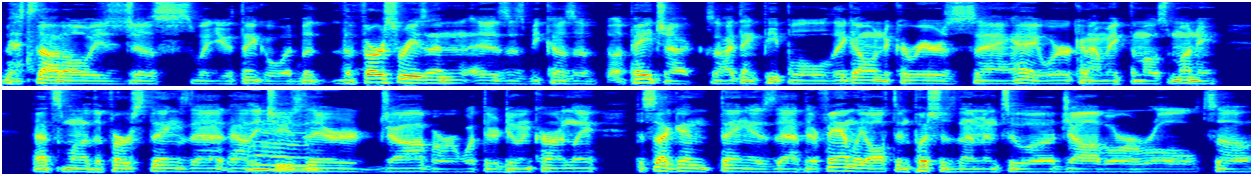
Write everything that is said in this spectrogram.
it's not always just what you think it would. But the first reason is is because of a paycheck. So I think people they go into careers saying, "Hey, where can I make the most money?" That's one of the first things that how they choose Mm. their job or what they're doing currently. The second thing is that their family often pushes them into a job or a role. So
